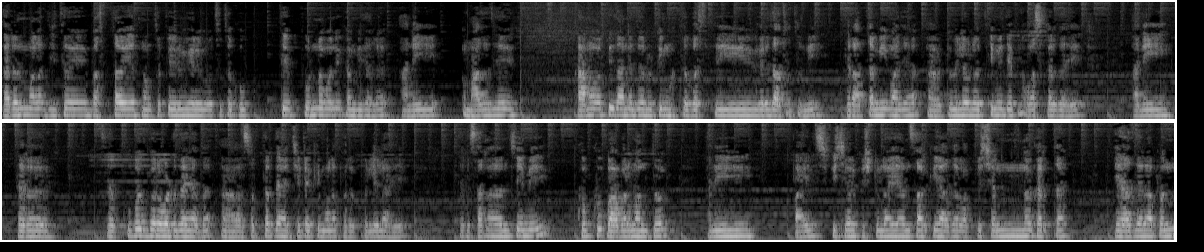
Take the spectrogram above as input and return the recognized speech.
कारण मला जिथं बसता येत नव्हतं पेन वगैरे होत होतं खूप ते पूर्णपणे कमी झालं. आणि माझं जे कामावरती जाण्याचं रुटीन होतं बसनी वगैरे जात होतो मी. तर आता मी माझ्या टू व्हीलरवरती मी ते प्रवास करत आहे. आणि तर खूपच बरं वाटत आहे आता. सत्तर ते ऐंशी टक्के मला फरक पडलेला आहे. तर सरांचे मी खूप खूप आभार मानतो. आणि पाईल्स फिशर फिस्टुला यांसारखे आजार ऑपरेशन न करता हे आजार आपण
